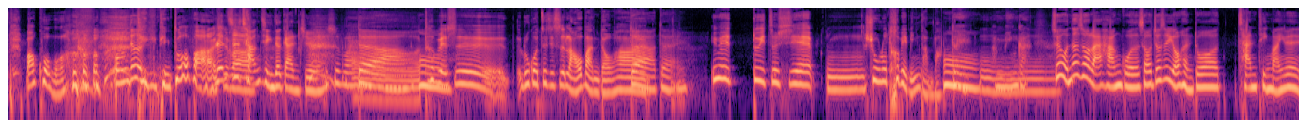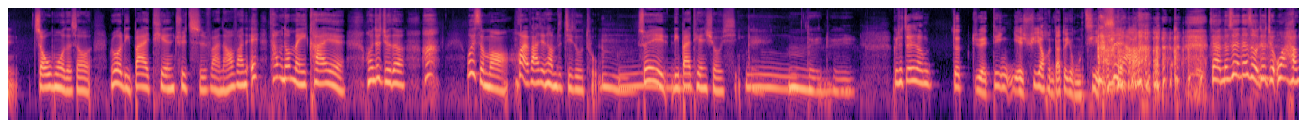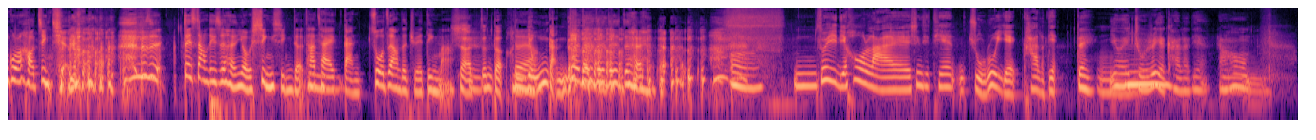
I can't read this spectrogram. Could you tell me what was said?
包括我，我们就 挺挺多吧，人之常情的感觉。是吧？对啊嗯。特别是如果自己是老板的话，对，啊，对，因为对这些嗯收入特别敏感吧，对很敏感。所以我那时候来韩国的时候，就是有很多餐厅嘛，因为周末的时候，如果礼拜天去吃饭，然后发现哎、诶他们都没开耶，然后就觉得啊，为什么？后来发现他们是基督徒，嗯，所以礼拜天休息。对嗯，嗯对对。可是这样的决定也需要很大的勇气吧？是啊，这样，所以那时候我就觉得哇，韩国人好敬虔哦，就是对上帝是很有信心的，他才敢做这样的决定嘛。是啊，真的很勇敢的。对对对对对，嗯，嗯，所以你后来星期天主路也开了店，对嗯，因为主日也开了店，然后嗯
